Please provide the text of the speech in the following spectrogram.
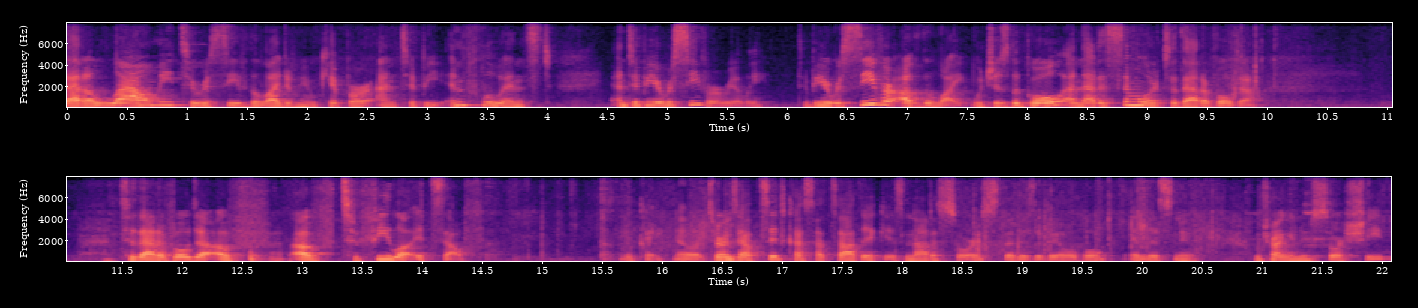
that allow me to receive the light of Yom Kippur and to be influenced and to be a receiver, really, to be a receiver of the light, which is the goal, and that is similar to that avoda, to that avoda of of tefillah itself. Okay, now it turns out Tzidkas Hatzadik is not a source that is available in this new. I'm trying a new source sheet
